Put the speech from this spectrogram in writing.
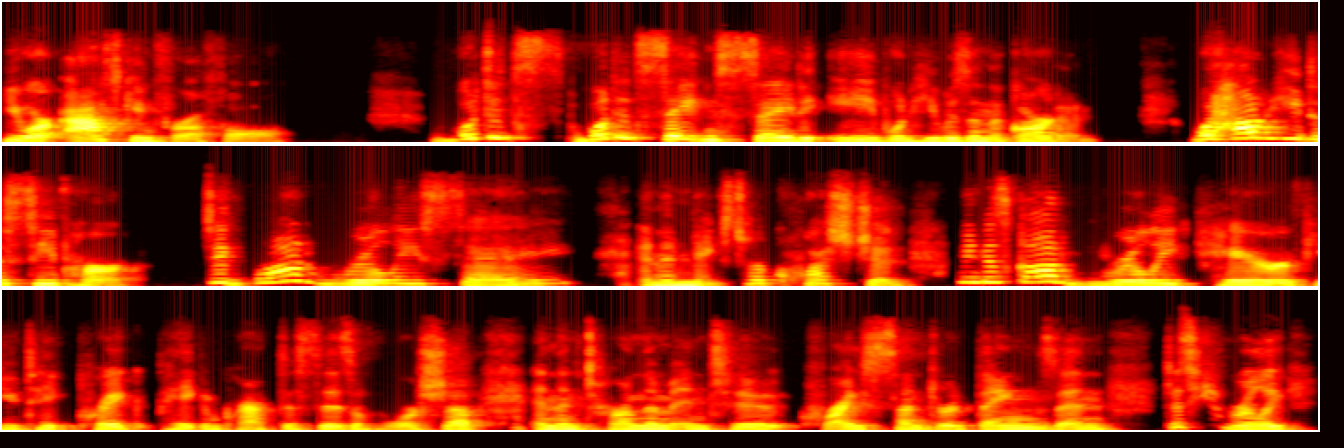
You are asking for a fall. What did what did Satan say to Eve when he was in the garden? Well, how did he deceive her? Did God really say and then makes her question I mean, does God really care if you take pagan practices of worship and then turn them into Christ centered things? And does he really,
